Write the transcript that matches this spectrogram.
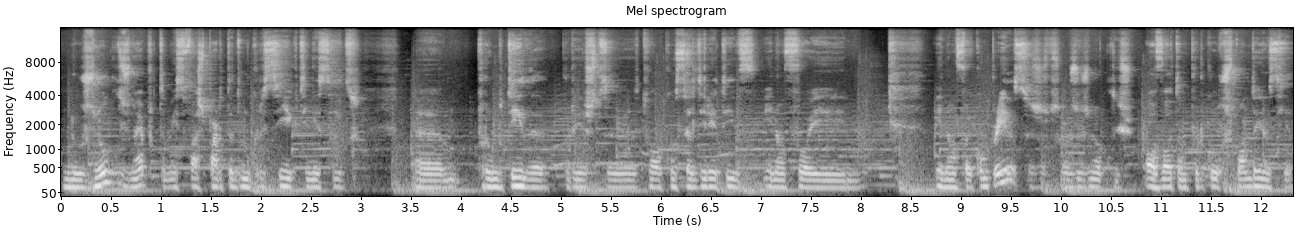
nos núcleos, não é? porque também isso faz parte da democracia que tinha sido uh, prometida por este atual Conselho Diretivo e não foi e não foi cumprida, seja, as pessoas dos núcleos ou votam por correspondência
